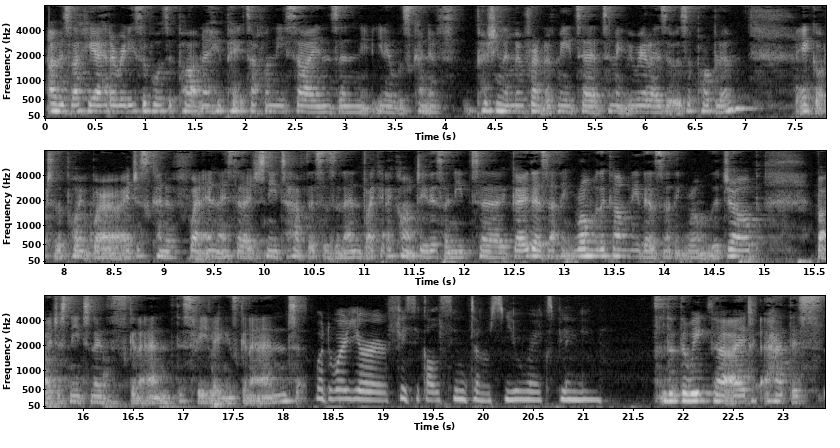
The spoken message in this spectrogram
I was lucky I had a really supportive partner who picked up on these signs and, you know, was kind of pushing them in front of me to, to make me realize it was a problem. It got to the point where I just kind of went in I said, I just need to have this as an end. Like, I can't do this. I need to go. There's nothing wrong with the company. There's nothing wrong with the job but I just need to know this is going to end. This feeling is going to end. What were your physical symptoms you were explaining? The, the, week that I'd had this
